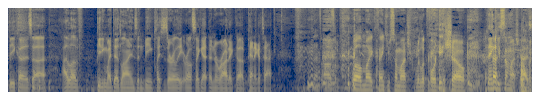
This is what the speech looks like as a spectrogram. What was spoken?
because uh, I love beating my deadlines and being places early, or else I get a neurotic uh, panic attack. That's awesome. Well, Mike, thank you so much. We look forward to the show. thank you so much, guys.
